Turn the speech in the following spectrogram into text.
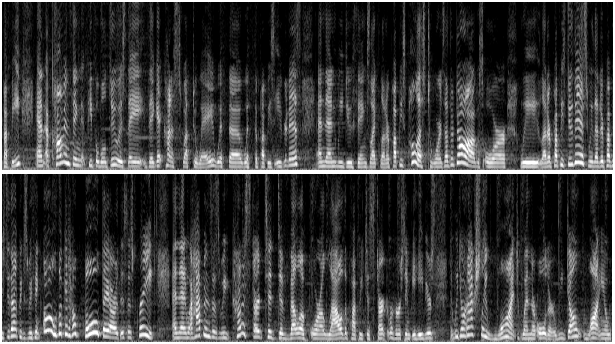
puppy. And a common thing that people will do is they they get kind of swept away with the with the puppy's eagerness, and then we do things like let our puppies pull us towards other dogs, or we let our puppies do this, we let our puppies do that because we think, oh, look at how bold they are. This is great. And then what happens is we kind of start to develop or allow the puppy to start rehearsing behaviors that we don't actually want when they're older. We don't want, you know,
